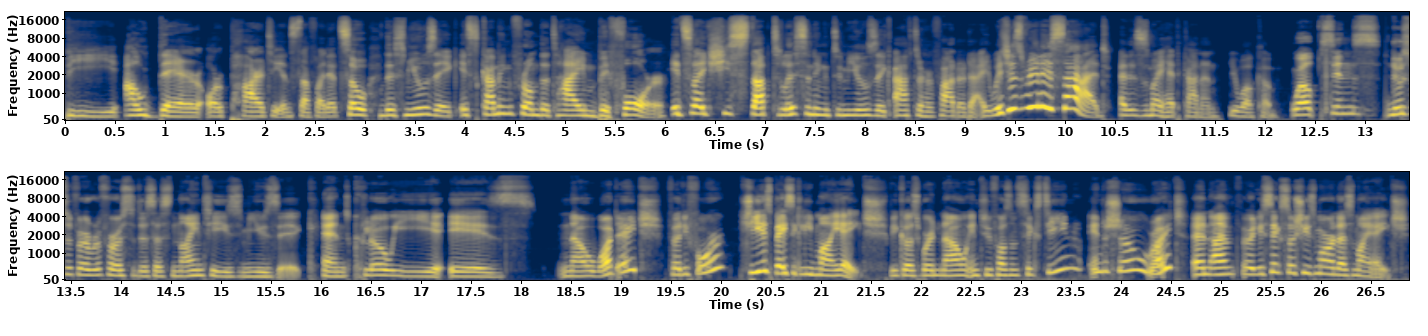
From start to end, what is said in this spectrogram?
be out there or party and stuff like that. So, this music is coming from the time before. It's like she stopped listening to music after her father died, which is really sad. And this is my head headcanon. You're welcome. Well, since Lucifer refers to this as 90s music, and Chloe is now what age? 34? She is basically my age because we're now in 2016 in the show, right? And I'm 36, so she's more or less my age.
